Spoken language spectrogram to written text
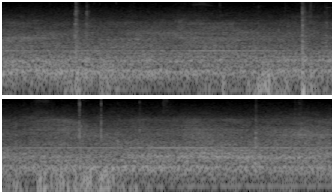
Wind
